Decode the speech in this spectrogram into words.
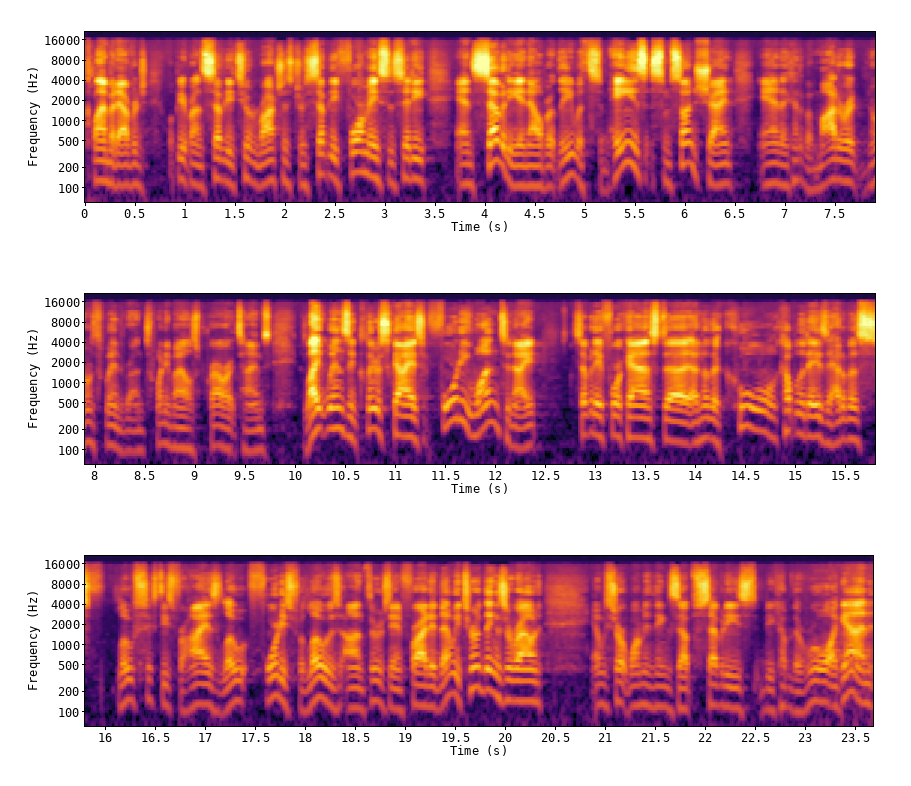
climate average will be around 72 in Rochester, 74 Mason City, and 70 in Albert Lea with some haze, some sunshine, and a kind of a moderate north wind around 20 miles per hour at times. Light winds and clear skies, 41 tonight. Seven day forecast, uh, another cool couple of days ahead of us. Low 60s for highs, low 40s for lows on Thursday and Friday. Then we turn things around and we start warming things up. 70s become the rule again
